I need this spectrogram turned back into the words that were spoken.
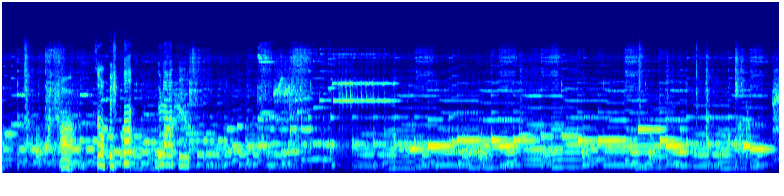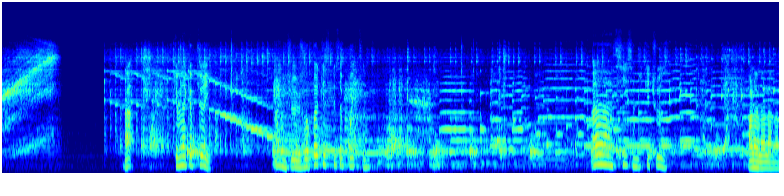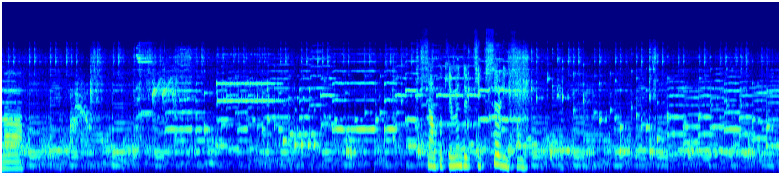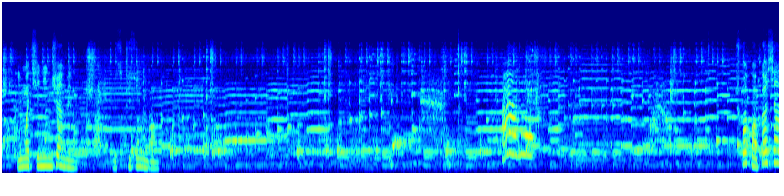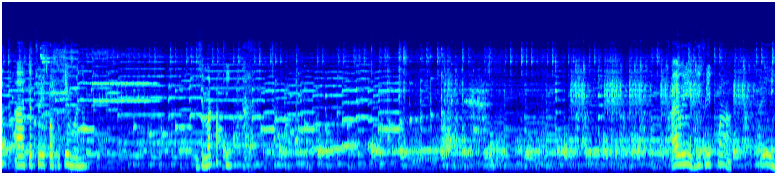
Oh, ça m'empêche pas de la rater. Caméra capturée. Ah, je, je vois pas qu'est-ce que ça pourrait être ça. Ah, si, ça me dit quelque chose. Oh là là là là là. C'est un Pokémon de type seul, il me semble. Une moitié ninja même. Je plus son nom. crois qu'on va pas réussir à, capturer trois Pokémon. C'est mal parti. Ah oui, vive les points. Allez.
